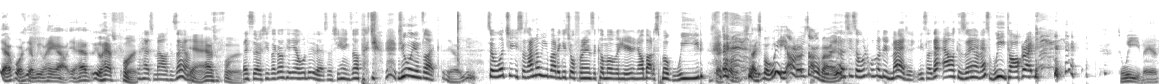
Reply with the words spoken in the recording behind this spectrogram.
Yeah, of course. Yeah, we gonna hang out. Yeah, have we gonna have some fun. And have some Alakazam. Yeah, have some fun. And so she's like, okay, yeah, we'll do that. So she hangs up. Julian's like, Yeah, you. so what you, he says, I know you about to get your friends to come over here and y'all about to smoke weed. She's like, smoke, she's like, smoke weed. I don't know what you're talking about. yeah, Yeah. she said, we're, we're going to do magic. He's like, that Alakazam, that's weed talk right there. It's weed, man.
